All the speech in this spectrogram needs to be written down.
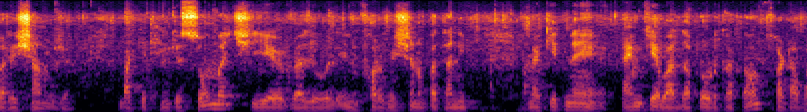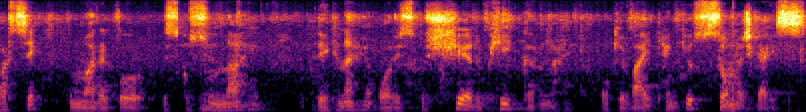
परेशान हो जाए बाकी थैंक यू सो मच ये वैल्यूबल इन्फॉर्मेशन पता नहीं मैं कितने टाइम के बाद अपलोड करता हूँ, फटाफट से तुम्हारे को इसको सुनना है। देखना है और इसको शेयर भी करना है। Okay bye thank you so much guys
